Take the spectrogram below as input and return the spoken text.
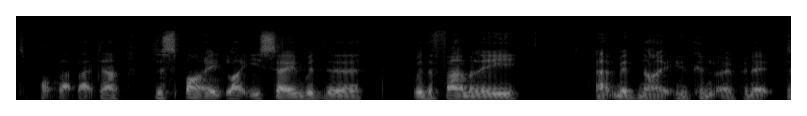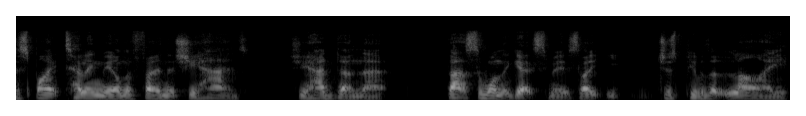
to pop that back down. Despite, like you say, with the with the family at midnight who couldn't open it, despite telling me on the phone that she had, she had done that. That's the one that gets me. It's like just people that lie.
